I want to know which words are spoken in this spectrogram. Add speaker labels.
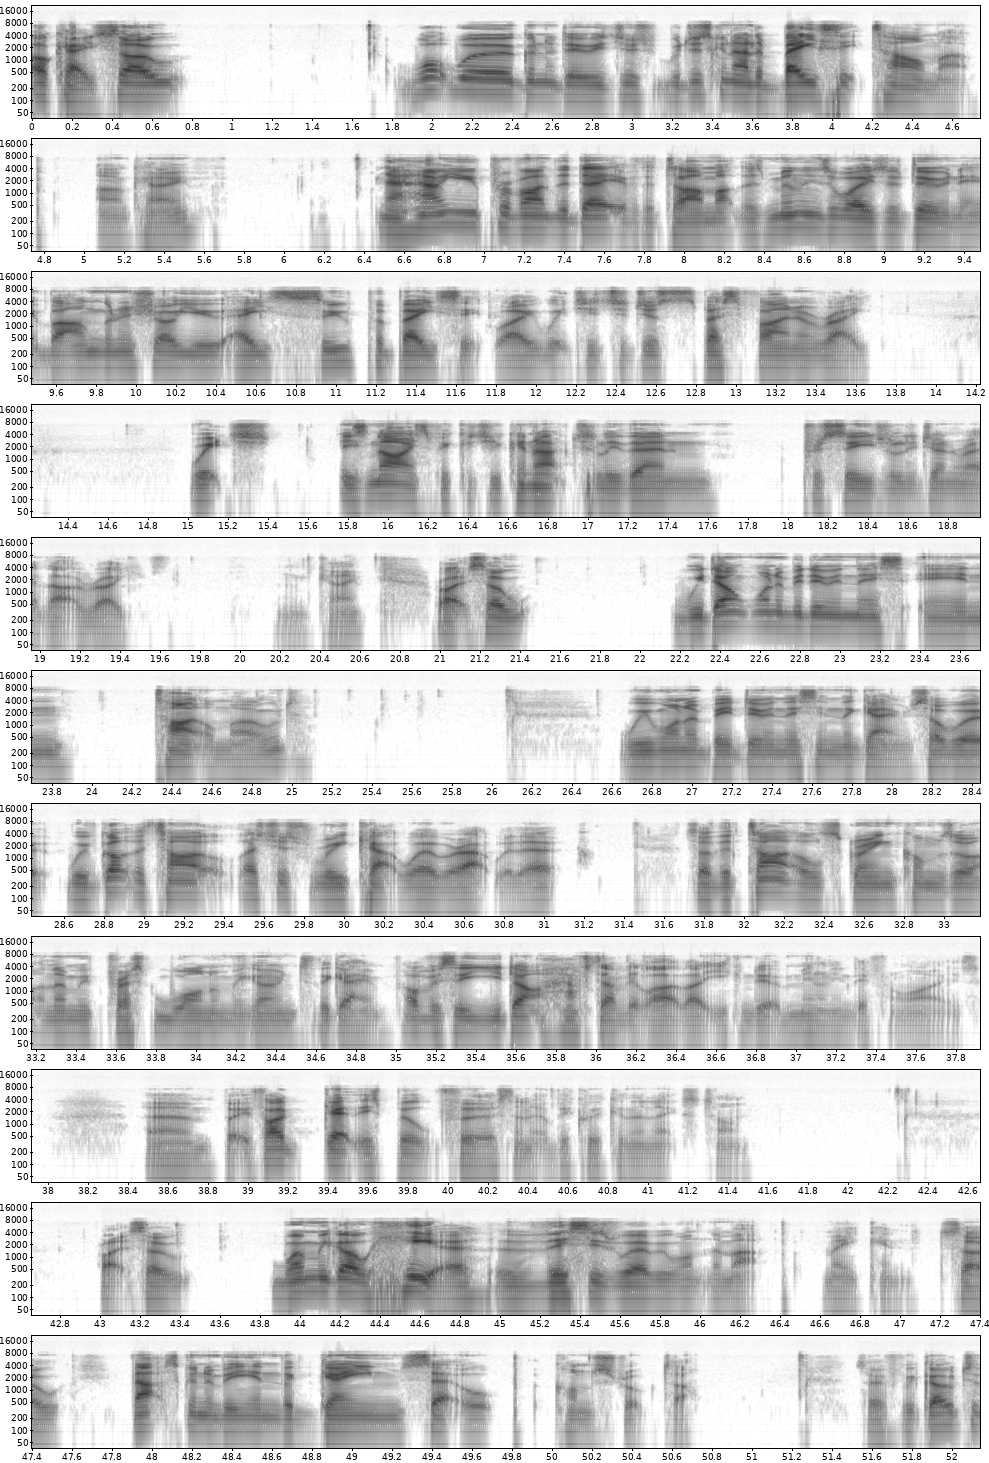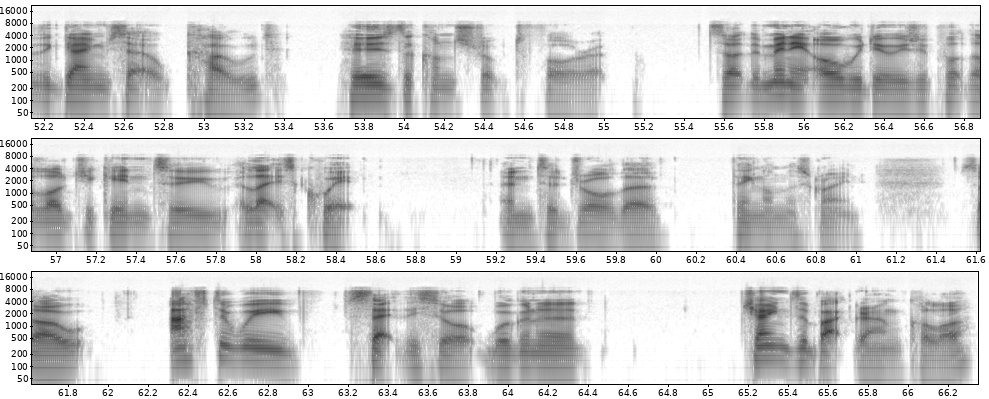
Speaker 1: Okay, so what we're going to do is just we're just going to add a basic tile map. Okay. Now, how you provide the data for the tile map, there's millions of ways of doing it, but I'm going to show you a super basic way, which is to just specify an array, which is nice because you can actually then procedurally generate that array. Okay, right, so we don't want to be doing this in title mode. We want to be doing this in the game. So we we've got the title. Let's just recap where we're at with it. So the title screen comes up and then we press one and we go into the game. Obviously you don't have to have it like that. You can do it a million different ways. Um, but if I get this built first, then it'll be quicker the next time. Right, so when we go here, this is where we want the map making. So that's going to be in the game setup constructor. So if we go to the game setup code, here's the constructor for it. So at the minute, all we do is we put the logic into let us quit and to draw the thing on the screen. So after we've set this up, we're going to change the background color.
